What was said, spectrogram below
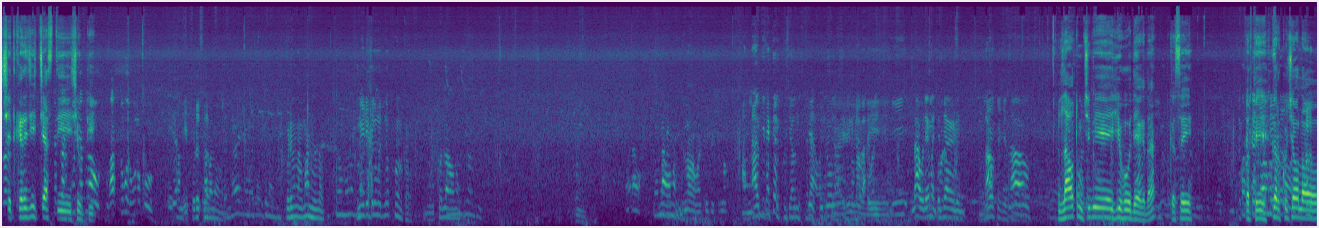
शेतकऱ्याची इच्छा असते शेवटी पुढे मेडिकल मधनं फोन करा लावायची लाव. लाव म्हणजे लाव लाव लाव तुमची बी ही होऊ द्या एकदा कसं आहे तर ते करकुच्या लाव.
